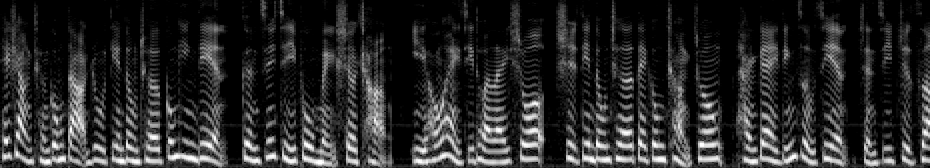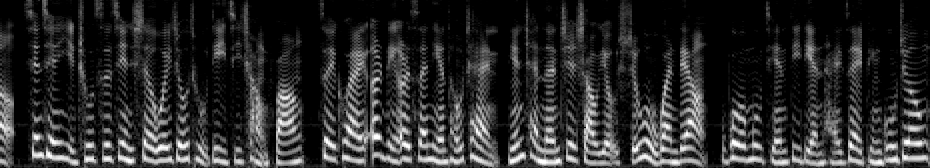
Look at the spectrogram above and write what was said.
台厂成功打入电动车供应链，更积极赴美设厂。以鸿海集团来说，是电动车代工厂中涵盖零组件、整机制造。先前已出资建设威州土地及厂房，最快二零二三年投产，年产能至少有十五万辆。不过目前地点还在评估中。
